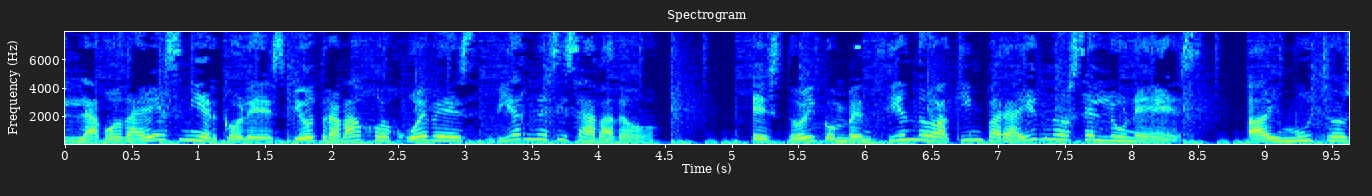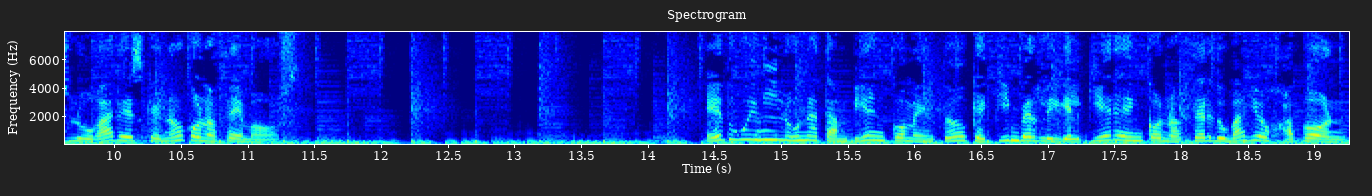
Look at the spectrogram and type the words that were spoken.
La boda es miércoles, yo trabajo jueves, viernes y sábado. Estoy convenciendo a Kim para irnos el lunes. Hay muchos lugares que no conocemos. Edwin Luna también comentó que Kimberly él quieren conocer Dubái o Japón,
